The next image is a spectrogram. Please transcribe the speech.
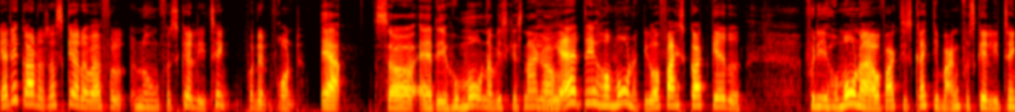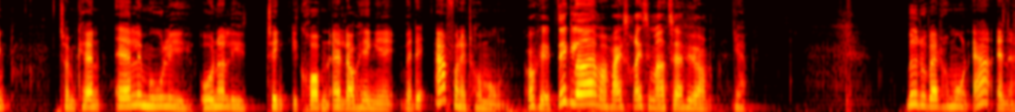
Ja, det er godt, og der sker der i hvert fald nogle forskellige ting på den front. Ja, så er det hormoner, vi skal snakke om? Ja, det er hormoner. Det var faktisk godt gættet. Fordi hormoner er jo faktisk rigtig mange forskellige ting, som kan alle mulige underlige ting i kroppen, alt afhængig af, hvad det er for et hormon. Okay, det glæder jeg mig faktisk rigtig meget til at høre om. Ved du, hvad et hormon er, Anna?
